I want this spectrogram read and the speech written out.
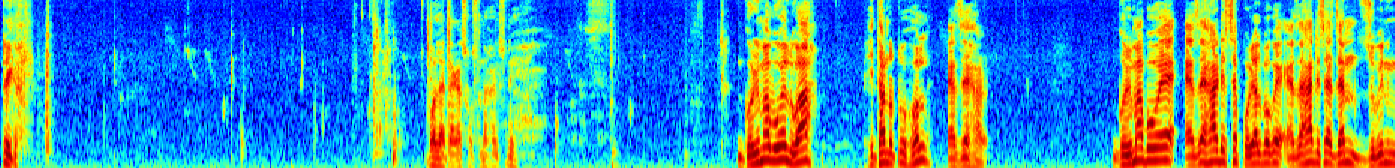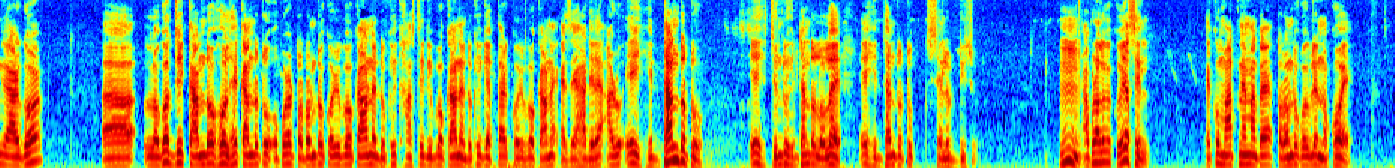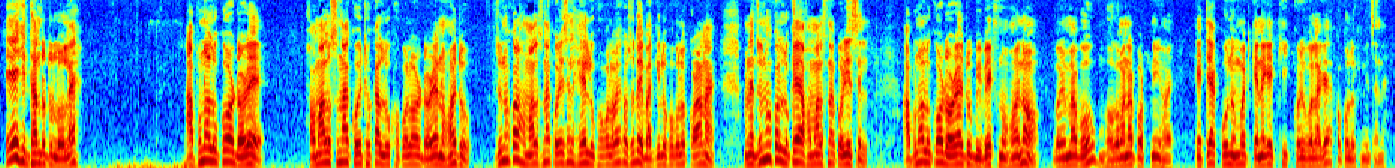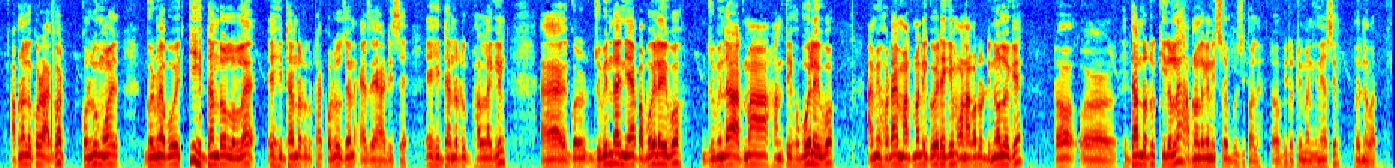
ঠিক আছে। বৰ লেতেৰাকৈ চচনা খাইছোঁ দেই। গৰিমা বৌয়ে লোৱা সিদ্ধান্তটো হ'ল এজেহাৰ। গৰিমা বৌয়ে এজেহাৰ দিছে পৰিয়ালবৰ্গই এজেহাৰ দিছে যেন জুবিন গাৰ্গৰ লগত যি কাণ্ড হ'ল সেই কাণ্ডটোৰ ওপৰত তদন্ত কৰিবৰ কাৰণে দোষীক শাস্তি দিবৰ কাৰণে দোষী গ্ৰেপ্তাৰ কৰিবৰ কাৰণে এজেহাৰ দিলে আৰু এই সিদ্ধান্তটো এই যোনটো সিদ্ধান্ত ল'লে এই সিদ্ধান্তটোক চেলুট দিছোঁ। আপোনালোকে কৈ আছিল একো মাত নেমাতে তদন্ত কৰিবলৈ নকয়। এই সিদ্ধান্তটো ল'লে আপোনালোকৰ দৰে সমালোচনা কৰি থকা লোকসকলৰ দৰে নহয়তো। যোনসকল সমালোচনা কৰিছিল সেই লোকসকলকহে কৈছোঁ দেই বাকী লোকসকলক কৰা নাই। মানে যোনসকল লোকে সমালোচনা কৰি আছিল আপোনালোকৰ দৰে এইটো বিবেক নহয় ন? গৰিমা বৌ ভগৱানৰ পত্নী হয়। কেতিয়া কোন সময়ত কেনেকৈ কি কৰিব লাগে সকলোখিনি জানে। আপোনালোকৰ আগত ক'লোঁ মই গৰিমা বৌয়ে কি সিদ্ধান্ত ল'লে এই সিদ্ধান্তটোৰ কথা ক'লোঁ যেন এজেহাৰ দিছে। এই সিদ্ধান্তটোক ভাল লাগিল। জুবিন দাই ন্যায় পাবই লাগিব। জুবিন দাৰ আত্মা শান্তি হ'বই লাগিব। আমি সদায় মাত মাতি গৈ থাকিম অনাগত দিনলৈকে। তো সিদ্ধান্তটো কি ল'লে? আপোনালোকে নিশ্চয় বুজি পালে। তো ভিডিঅ'টো ইমানখিনি আছিল। ধন্যবাদ।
